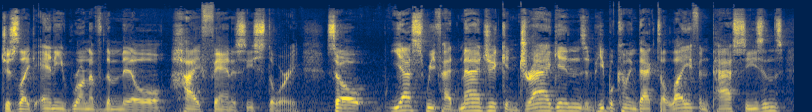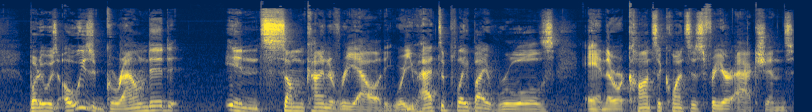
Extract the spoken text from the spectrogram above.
just like any run-of-the-mill high fantasy story. So, yes, we've had magic and dragons and people coming back to life in past seasons, but it was always grounded in some kind of reality where you had to play by rules and there were consequences for your actions.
